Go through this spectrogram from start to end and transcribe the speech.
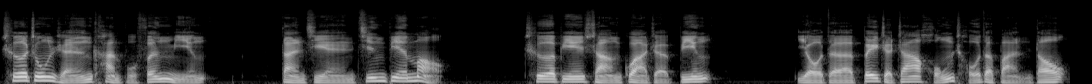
车中人看不分明，但见金边帽，车边上挂着兵，有的背着扎红绸的板刀。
